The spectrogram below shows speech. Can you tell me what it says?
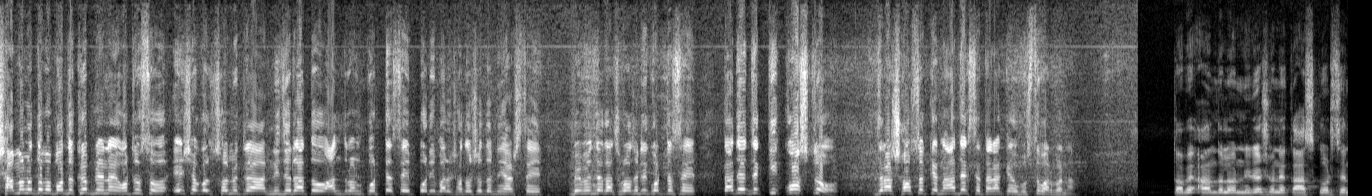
সামান্যতম পদক্ষেপ নেই নাই অথচ এই সকল শ্রমিকরা নিজেরা তো আন্দোলন করতেছে পরিবারের সদস্যদের নিয়ে আসছে বিভিন্ন জায়গায় ছোটাছুটি করতেছে। তাদের যে কি কষ্ট যারা স্বচক্ষে না দেখছে তারা কেউ বুঝতে পারবে না। তবে আন্দোলন নিরসনে কাজ করছেন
